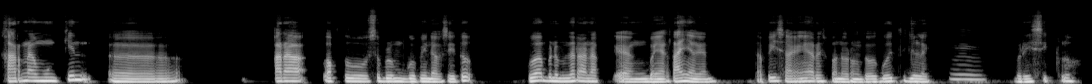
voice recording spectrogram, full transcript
Karena mungkin eh karena waktu sebelum gue pindah ke situ gue bener-bener anak yang banyak tanya kan. Tapi sayangnya respon orang tua gue itu jelek. Hmm. berisik loh.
